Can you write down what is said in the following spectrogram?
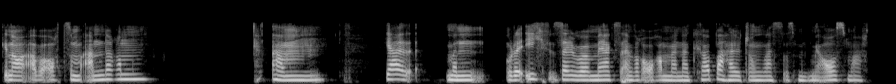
Genau, aber auch zum anderen, ähm, ja, man oder ich selber merke es einfach auch an meiner Körperhaltung, was das mit mir ausmacht.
